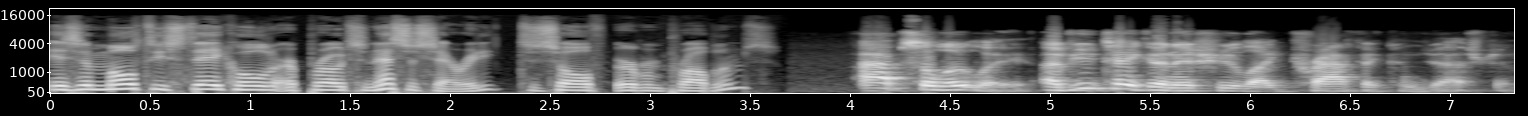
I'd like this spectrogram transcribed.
Is a multi stakeholder approach necessary to solve urban problems? Absolutely. If you take an issue like traffic congestion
